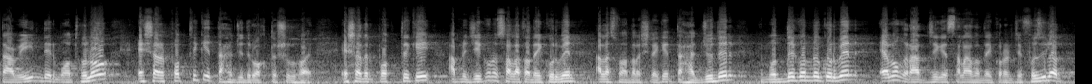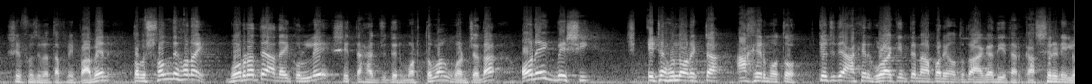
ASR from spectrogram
তাবেইনদের মত হলো এশার পর থেকে তাহাজুদের রক্ত শুরু হয়। এশাদের পর থেকে আপনি যে কোনো সালাত আদায় করবেন, আল্লাহ সুমাতাল্লাহ সেটাকে তাহাজুদের মধ্যে গণ্য করবেন এবং রাত জেগে সালাত আদায় করার যে ফজিলত, সেই ফজিলত আপনি পাবেন। তবে সন্দেহ নাই, ভোর রাতে আদায় করলে সেই তাহাজুদের মর্তবাং মর্যাদা অনেক বেশি। এটা হলো অনেকটা আখের মতো। কেউ যদি আখের গোড়া কিনতে না পারে, অন্তত আগা দিয়ে তার কাজ সেরে নিল।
